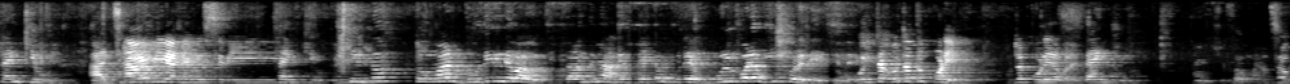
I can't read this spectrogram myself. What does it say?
থ্যাংক ইউ আজকে হ্যাপি অ্যানিভার্সারি থ্যাংক ইউ কিন্তু তোমার দুদিন দেওয়া উচিত কারণ তুমি আগের ডেটটা ভুলে ভুল করে উইশ করে দিয়েছিলে। ওইটা ওটা তো পরে। ওটা পরে আবার thank you thank you so much সব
